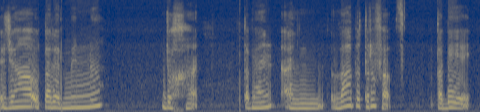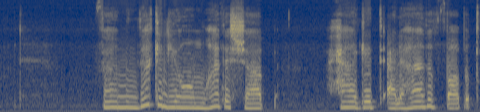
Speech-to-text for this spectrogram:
جاء وطلب منه دخان. طبعا الضابط رفض طبيعي. فمن ذاك اليوم وهذا الشاب حاقد على هذا الضابط.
